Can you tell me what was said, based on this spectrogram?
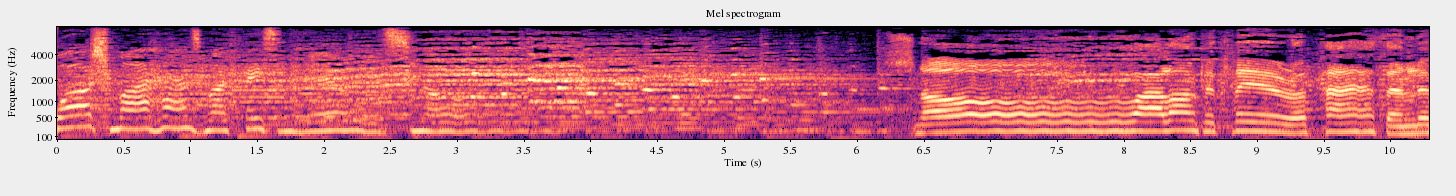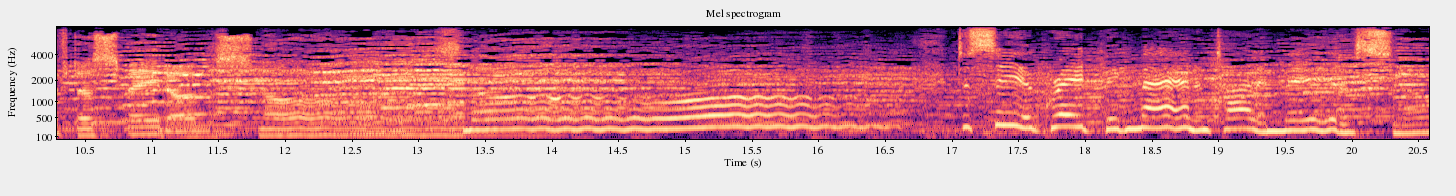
wash my hands, my face, and hair with snow. Snow, I long to clear a path and lift a spade of snow. Snow. To see a great big man entirely made of snow.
